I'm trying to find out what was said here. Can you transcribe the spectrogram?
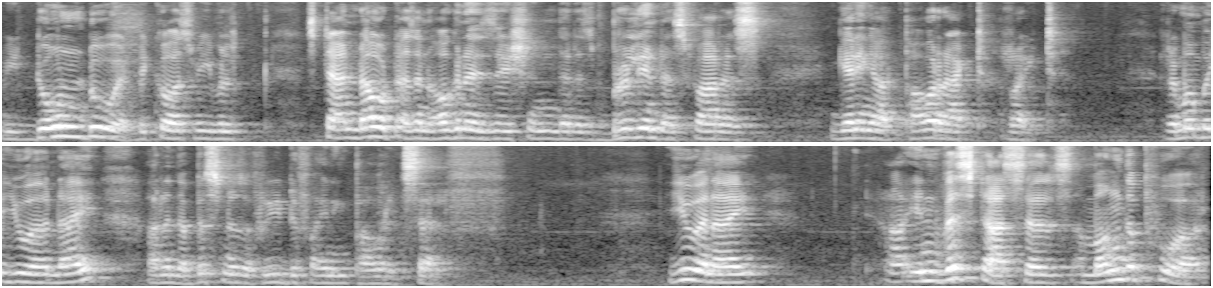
We don't do it because we will stand out as an organization that is brilliant as far as getting our Power Act right. Remember, you and I are in the business of redefining power itself. You and I uh, invest ourselves among the poor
